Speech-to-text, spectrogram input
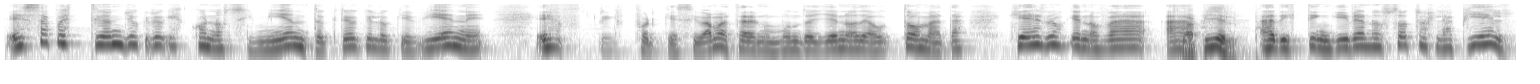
Esa cuestión yo creo que es conocimiento, creo que lo que viene es porque si vamos a estar en un mundo lleno de autómatas, ¿qué es lo que nos va a, a distinguir a nosotros? La piel.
